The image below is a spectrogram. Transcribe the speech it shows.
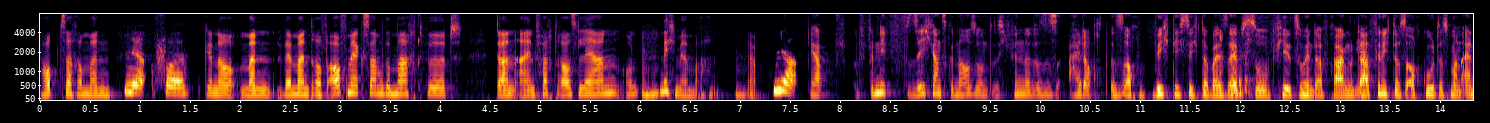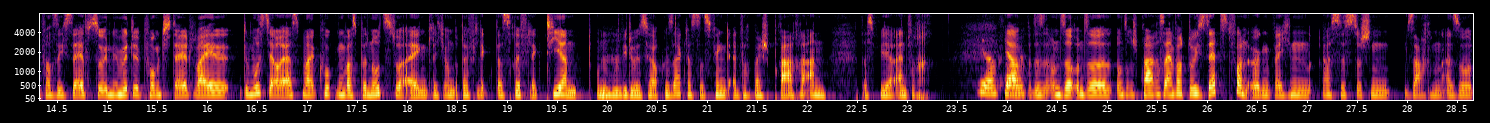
Hauptsache man ja voll genau man wenn man darauf aufmerksam gemacht wird dann einfach daraus lernen und mhm. nicht mehr machen. Mhm. Ja, ja, ja finde ich, sehe ich ganz genauso. Und ich finde, das ist halt auch, es ist auch wichtig, sich dabei selbst so viel zu hinterfragen. Und ja. da finde ich das auch gut, dass man einfach sich selbst so in den Mittelpunkt stellt, weil du musst ja auch erstmal gucken, was benutzt du eigentlich und reflekt, das reflektieren. Und mhm. wie du es ja auch gesagt hast, das fängt einfach bei Sprache an, dass wir einfach ja, ja das, unser, unser, unsere Sprache ist einfach durchsetzt von irgendwelchen rassistischen Sachen. Also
